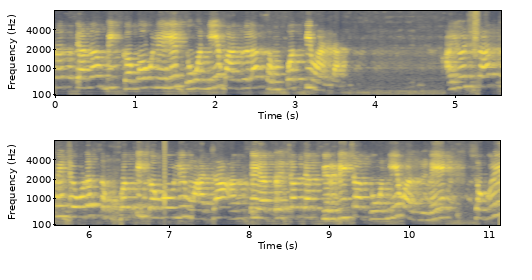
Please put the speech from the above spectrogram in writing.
रस्त्यानं मी कमवलेली दोन्ही बाजूला संपत्ती मांडा. आयुष्यात मी जेवढं संपत्ती कमवली माझ्या अंत्ययात्रेच्या त्या तिरडीच्या दोन्ही बाजूने सगळी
